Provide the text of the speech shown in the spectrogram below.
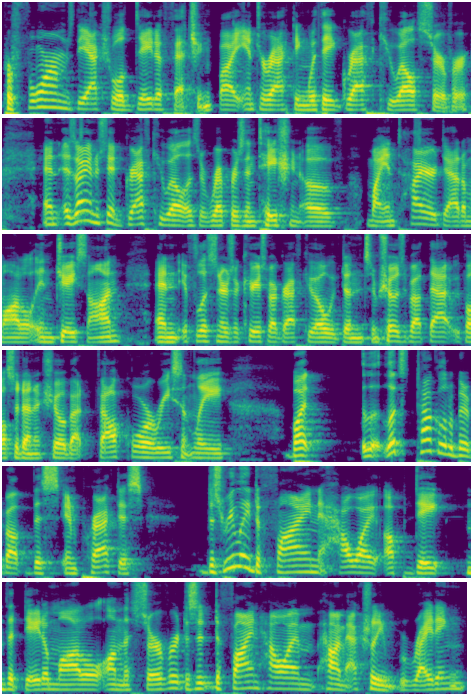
performs the actual data fetching by interacting with a GraphQL server. And as I understand, GraphQL is a representation of my entire data model in JSON. And if listeners are curious about GraphQL, we've done some shows about that. We've also done a show about Falcor recently. But let's talk a little bit about this in practice. Does Relay define how I update the data model on the server? Does it define how I'm how I'm actually writing?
